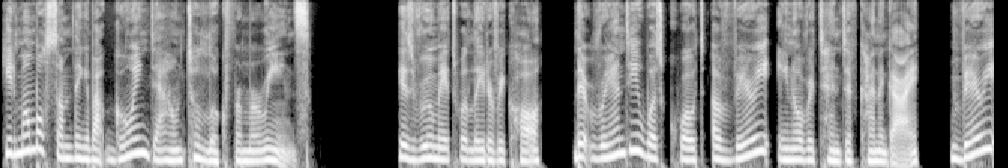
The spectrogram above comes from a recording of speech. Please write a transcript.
he'd mumble something about going down to look for Marines. His roommates would later recall that Randy was, quote, a very anal retentive kind of guy, very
